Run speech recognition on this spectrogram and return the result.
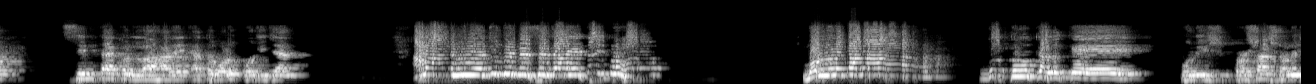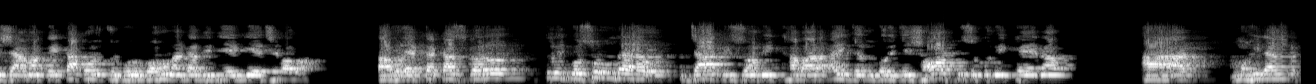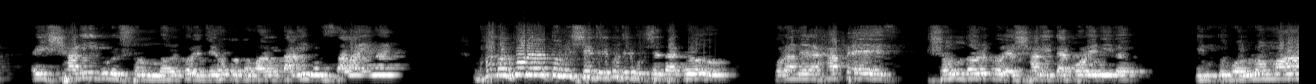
চিন্তা করল হারে এত বড় পরিযান। আমার যদি বেঁচে যায় বলল, বাবা, গতকালকে পুলিশ প্রশাসন এসে আমাকে কাপড় চোপড় গহনা গাদি দিয়ে গিয়েছে, বাবা। তাহলে একটা কাজ করো, তুমি গোসল দাও, যা কিছু আমি খাবার আয়োজন করেছি সব কিছু তুমি খেয়ে নাও। আর মহিলার এই শাড়িগুলো সুন্দর করে যেহেতু তোমার দাড়ি মুজালাই নাই, ভালো করে তুমি সেজে গুজে বসে থাকো। কোরআনের হাফেজ সুন্দর করে শাড়িটা পরে নিল। কিন্তু বলল, মা,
